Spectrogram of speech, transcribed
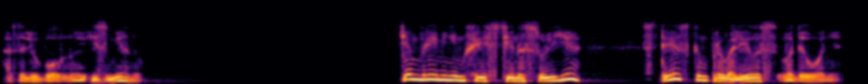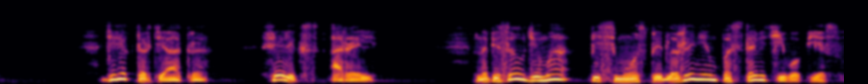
а за любовную измену. Тем временем Христина Сулье с треском провалилась в Адеоне. Директор театра Феликс Арель написал Дюма письмо с предложением поставить его пьесу.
